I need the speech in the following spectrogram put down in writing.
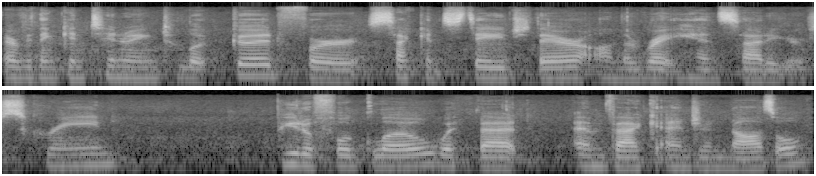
Everything continuing to look good for second stage there on the right hand side of your screen. Beautiful glow with that MVAC engine nozzle.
